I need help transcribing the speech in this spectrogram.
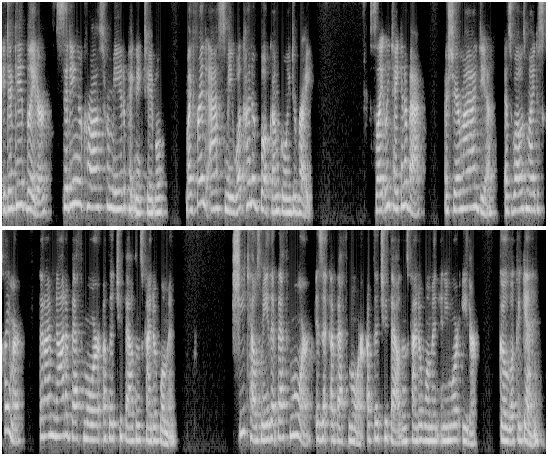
A decade later, sitting across from me at a picnic table, my friend asked me what kind of book I'm going to write. Slightly taken aback, I share my idea, as well as my disclaimer that I'm not a Beth Moore of the 2000s kind of woman. She tells me that Beth Moore isn't a Beth Moore of the 2000s kind of woman anymore either. Go look again.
